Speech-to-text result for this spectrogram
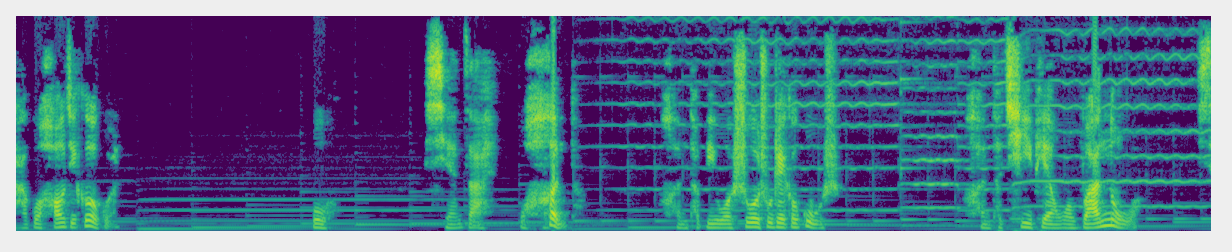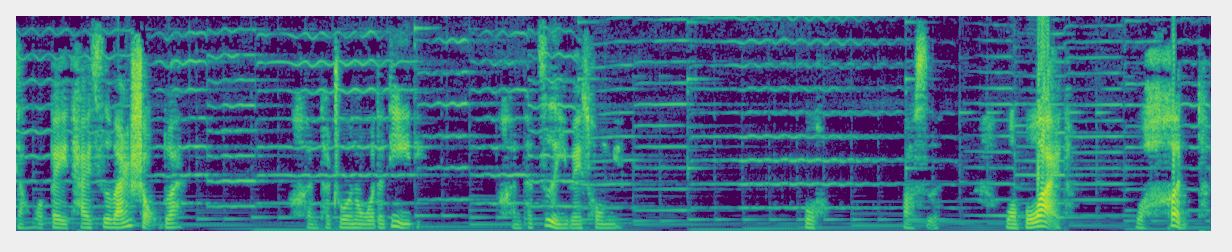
打过好几个滚。不，现在我恨他，恨他逼我说出这个故事，恨他欺骗我、玩弄我，向我背台词、玩手段，恨他捉弄我的弟弟，恨他自以为聪明。不，老四，我不爱他，我恨他。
